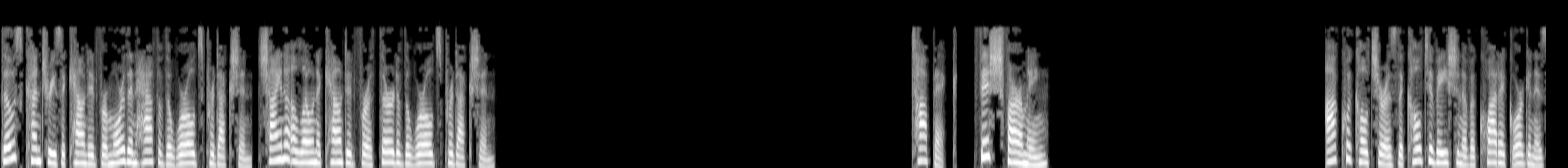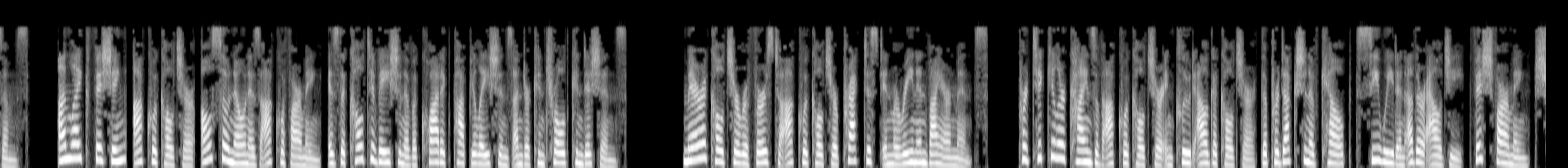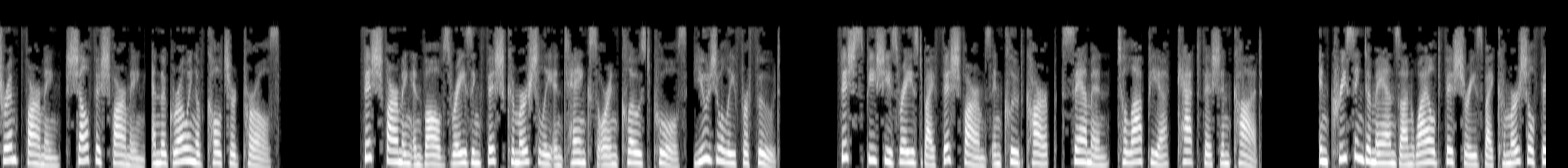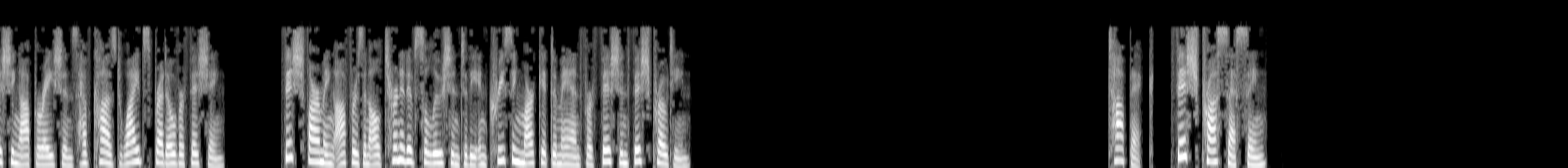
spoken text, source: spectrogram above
Those countries accounted for more than half of the world's production, China alone accounted for a third of the world's production. Fish farming Aquaculture is the cultivation of aquatic organisms. Unlike fishing, aquaculture, also known as aquafarming, is the cultivation of aquatic populations under controlled conditions. Mariculture refers to aquaculture practiced in marine environments. Particular kinds of aquaculture include algaculture the production of kelp, seaweed and other algae, fish farming, shrimp farming, shellfish farming, and the growing of cultured pearls. Fish farming involves raising fish commercially in tanks or enclosed pools, usually for food. Fish species raised by fish farms include carp, salmon, tilapia, catfish and cod. Increasing demands on wild fisheries by commercial fishing operations have caused widespread overfishing. Fish farming offers an alternative solution to the increasing market demand for fish and fish protein. Topic: Fish processing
